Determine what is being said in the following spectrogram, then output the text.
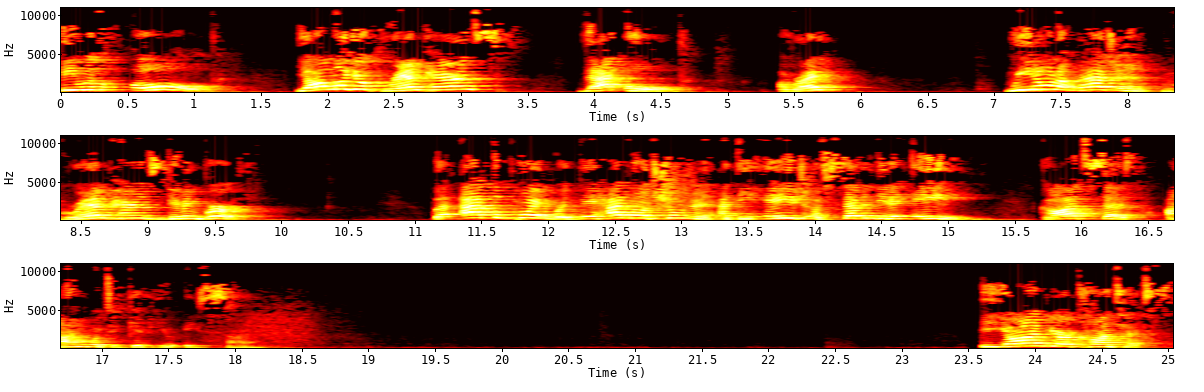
He was old. Y'all know your grandparents? That old. Alright? We don't imagine grandparents giving birth. But at the point where they had no children at the age of 70 to 80, God says, I'm going to give you a son. Beyond your context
